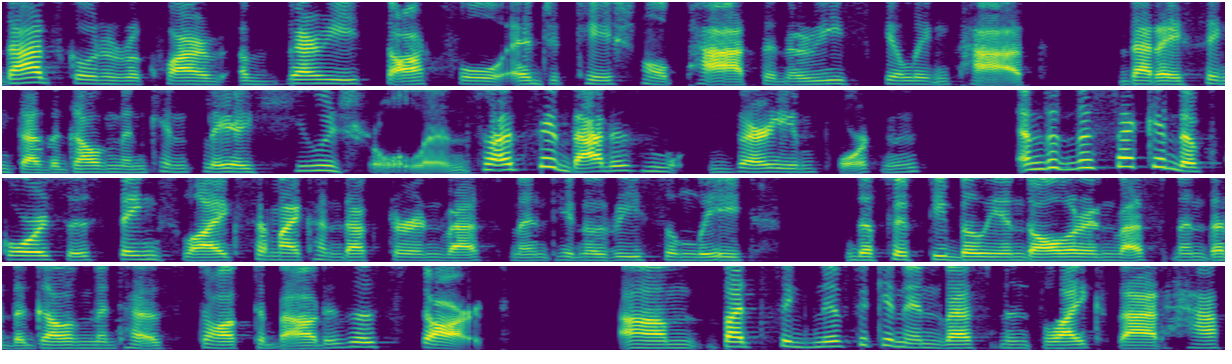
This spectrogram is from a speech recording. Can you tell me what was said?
that's going to require a very thoughtful educational path and a reskilling path that I think that the government can play a huge role in. So I'd say that is very important. And then the second, of course, is things like semiconductor investment. You know, recently the $50 billion investment that the government has talked about is a start. Um, but significant investments like that have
